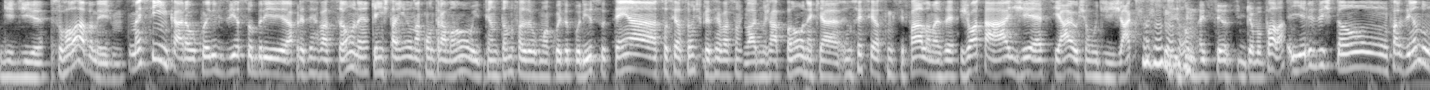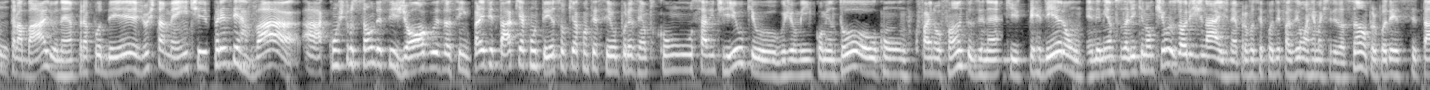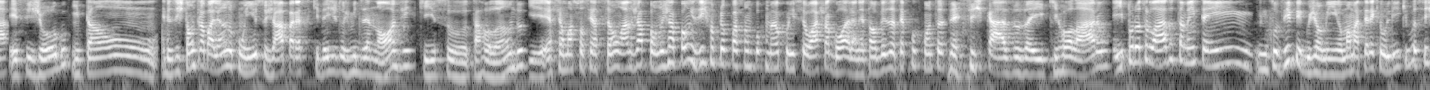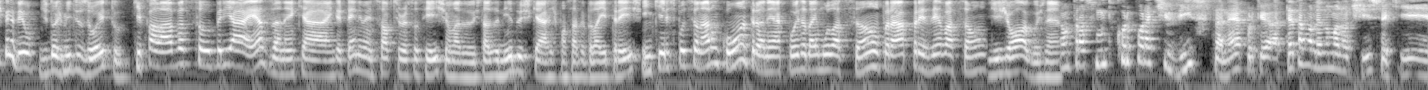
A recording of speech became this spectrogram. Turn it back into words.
de dia. Isso rolava mesmo. Mas sim, cara, o Coelho dizia sobre a preservação, né? Quem está indo na contramão e tentando fazer alguma coisa por isso. Tem a Associação de Preservação lá no Japão, né? Que é a, eu não sei se é assim que se fala, mas é J-A-G-S-A, eu chamo de JAXA, então vai ser assim que eu vou falar. E eles estão fazendo um trabalho, né? Pra poder justamente preservar a construção desses jogos, assim, pra evitar que aconteça o que aconteceu, por exemplo, com o Silent Hill, que o Gelmin comentou, ou com Final Fantasy, né? Que perderam elementos ali que não tinham os originais, né? Pra você poder fazer uma remasterização, para poder ressuscitar esse jogo. Então, eles estão trabalhando com isso já, parece que desde 2019 que isso tá rolando. E essa é uma associação lá no Japão. No Japão existe uma preocupação um pouco maior com isso, eu acho, agora, né? Talvez até por conta desses casos aí que rolaram. E por outro lado, também tem, inclusive, Gujalmin, uma matéria que eu li que você escreveu, de 2018, que falava sobre a ESA, né? Que é a Entertainment Software Association lá dos Estados Unidos, que é a responsável pela E3, em que eles se posicionaram contra, né, a coisa da emulação para preservação de jogos, né? É um troço muito corporativista, né? Porque até tava lendo uma notícia que,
